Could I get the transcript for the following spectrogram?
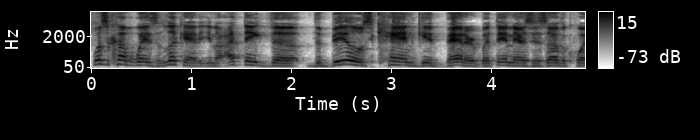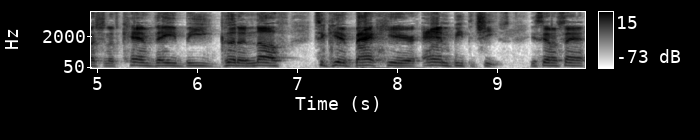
what's a couple ways to look at it? You know, I think the the Bills can get better, but then there's this other question of can they be good enough to get back here and beat the Chiefs? You see what I'm saying?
